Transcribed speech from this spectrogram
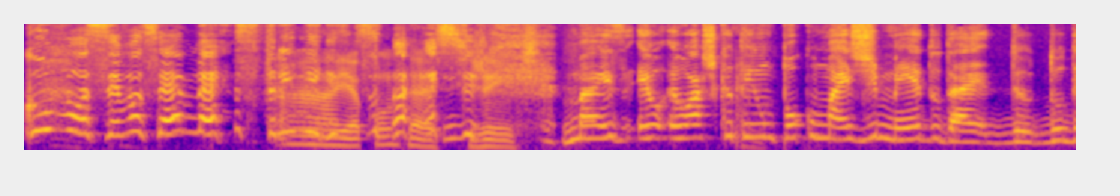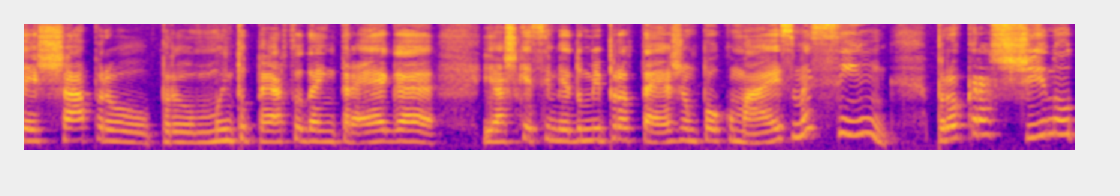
Com você, você é mestre Ai, nisso. acontece, gente. Mas eu, eu acho que eu tenho um pouco mais de medo da- do, do deixar pro, pro muito perto da entrega. E acho que esse medo me protege um pouco mais. Mas sim, procrastino.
